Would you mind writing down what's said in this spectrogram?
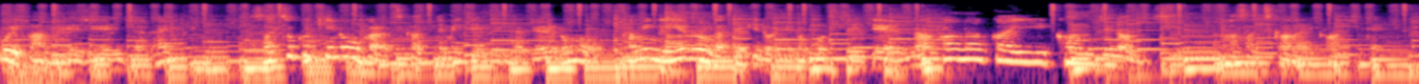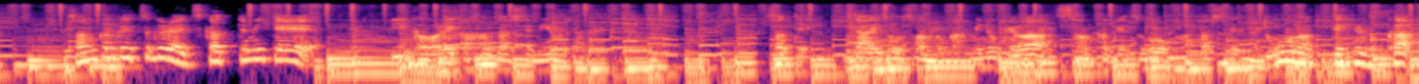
ぽいパッケージがいいじゃない？早速昨日から使ってみているんだけれども、紙に油分が適度に残っていて、なかなかいい感じなんです。パサつかない感じで。3ヶ月ぐらい使ってみて、いいか悪いか判断してみようじゃない？大蔵さんの髪の毛は3ヶ月後、果たしてどうなっているのか、こ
